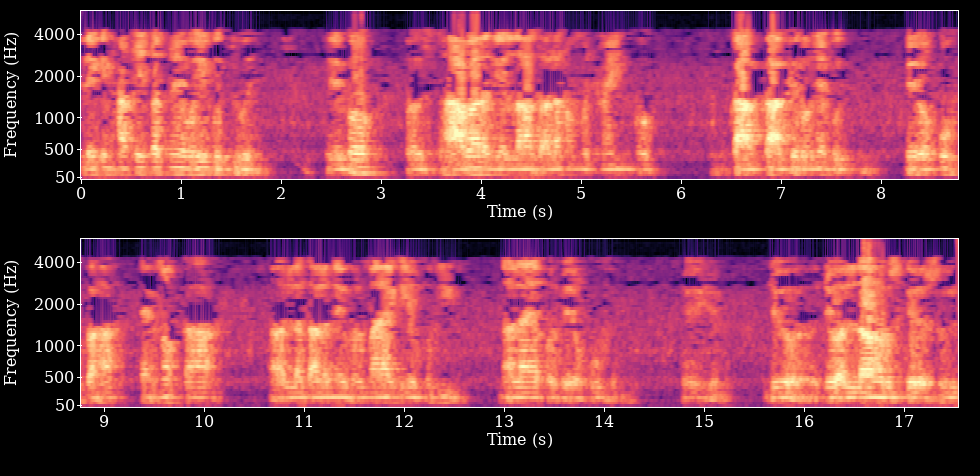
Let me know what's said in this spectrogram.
لیکن حقیقت میں وہی بدھو ہے دیکھو، صحابہ رضی اللہ تعالیٰ ہم مجمعین کو کافروں نے بے وقوف کہا، احمد کہا، اللہ تعالیٰ نے فرمایا کہ یہ خود ہی نالائق اور بے وقوف ہے۔ جو جو اللہ اور اس کے رسول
